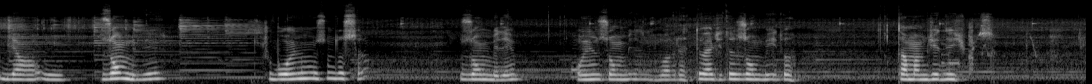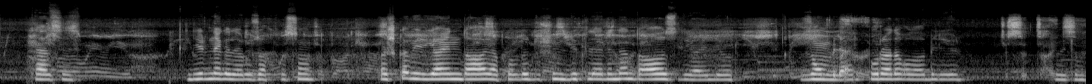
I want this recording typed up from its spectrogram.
Ya o zombili. Şu bu oyunumuzun da zombili. Oyun zombiden ibaretti. Belki de zombiydi o. Tamam cedik biz. Telsiz. Bir ne kadar uzaktasın. Başka bir yayın daha yapıldı. Düşündüklerinden daha hızlı yayılıyor. Zombiler burada tight, Duydum.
